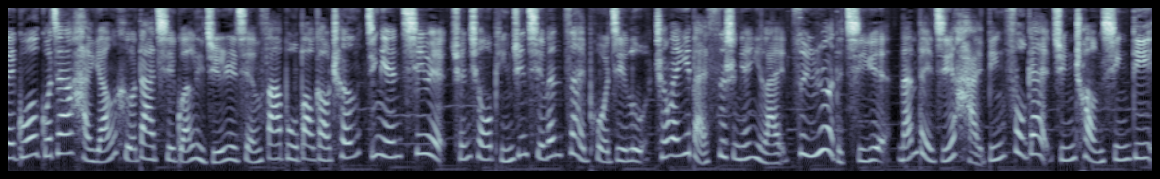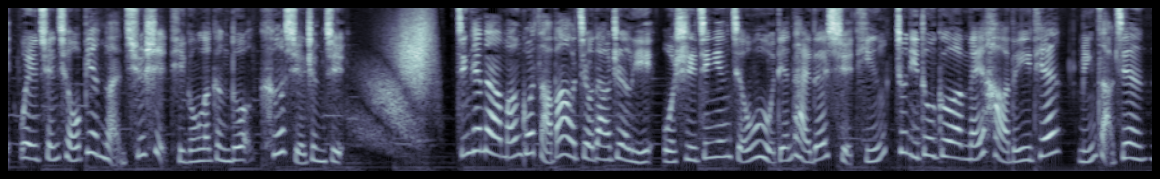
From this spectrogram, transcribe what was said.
美国国家海洋和大气管理局日前发布报告称，今年七月全球平均气温再破纪录，成为一百四十年以来最热的七月，南北极海冰覆盖均创新低，为全球变暖趋势提供了更多科学证据。今天的芒果早报就到这里，我是精英九五五电台的雪婷，祝你度过美好的一天，明早见。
